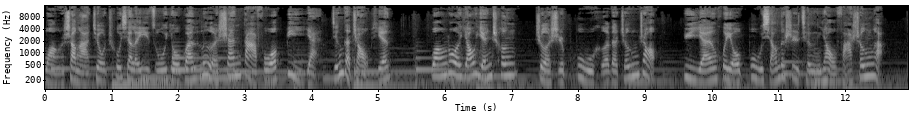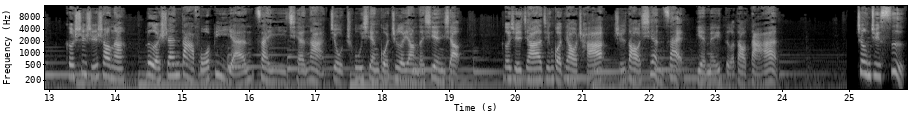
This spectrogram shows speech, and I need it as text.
网上啊就出现了一组有关乐山大佛闭眼睛的照片，网络谣言称这是不和的征兆。预言会有不祥的事情要发生了，可事实上呢，乐山大佛闭眼在以前呐就出现过这样的现象，科学家经过调查，直到现在也没得到答案。证据四，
